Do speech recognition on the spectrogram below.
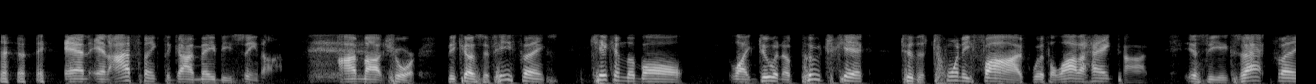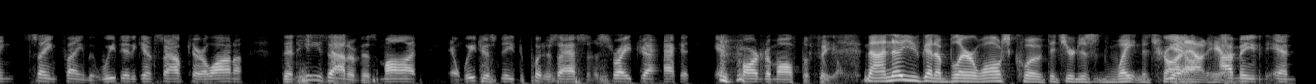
know. And and I think the guy may be senile. I'm not sure because if he thinks kicking the ball like doing a pooch kick to the 25 with a lot of hang time is the exact thing same thing that we did against South Carolina, then he's out of his mind and we just need to put his ass in a straitjacket and cart him off the field. Now I know you've got a Blair Walsh quote that you're just waiting to trot yeah, out here. I mean, and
